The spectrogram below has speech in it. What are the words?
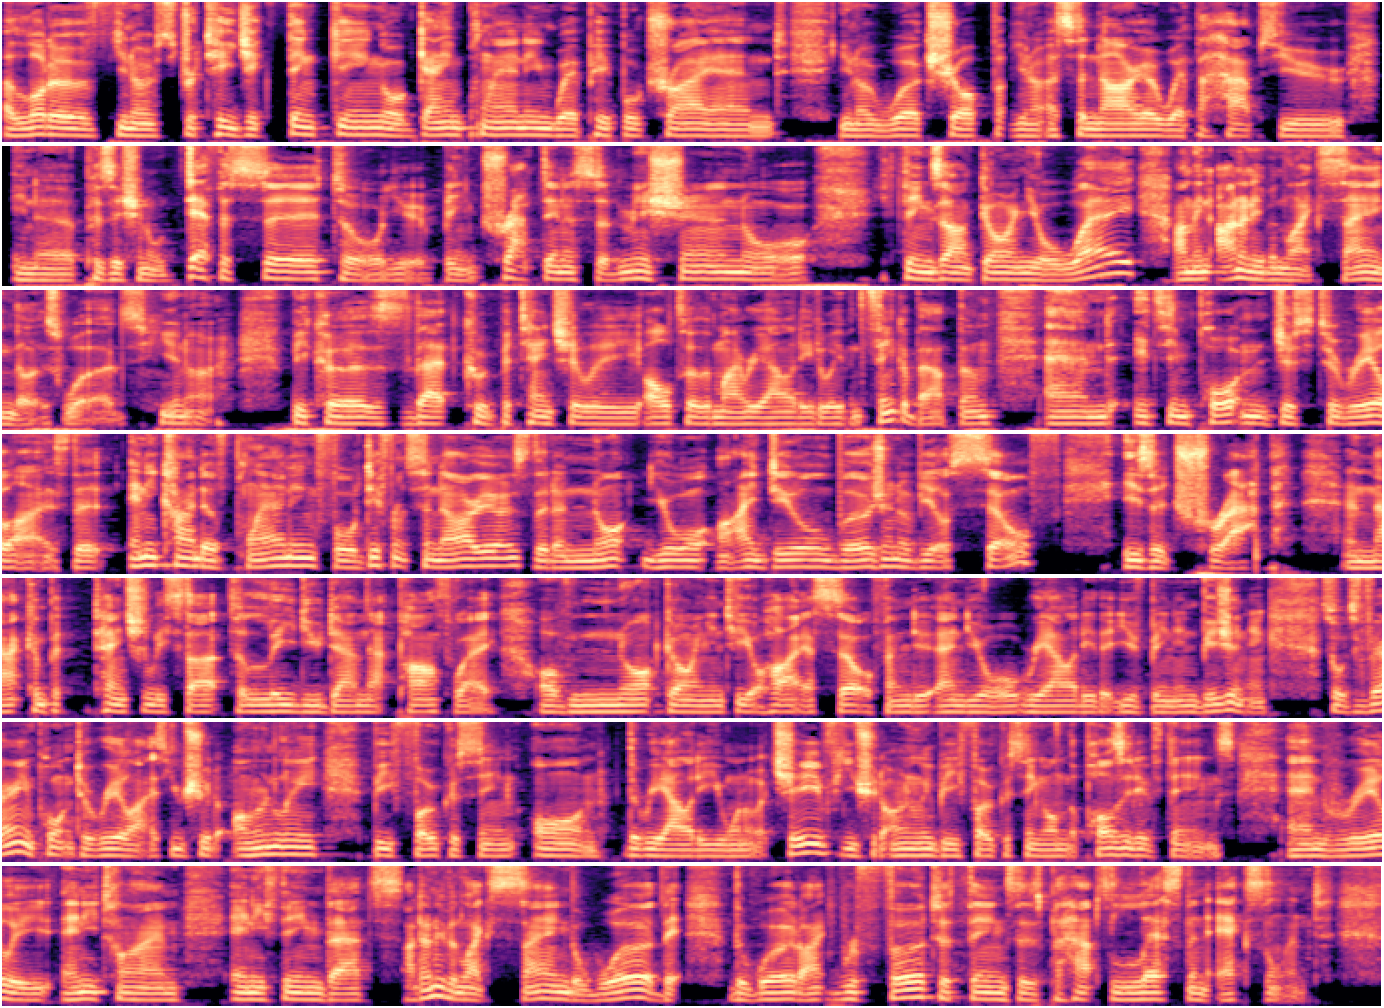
a lot of, you know, strategic thinking or game planning where people try and, you know, workshop, you know, a scenario where perhaps you in a positional deficit or you're being trapped in a submission or things aren't going your way. I mean, I don't even like saying those words, you know, because that could potentially alter my reality to even think about them. And it's important just to realize that any kind of planning for different scenarios that are not your ideal version of yourself is a trap. And that can potentially start to lead you down that pathway of not going into your higher self and, and your reality that you've been envisioning. So it's very important to realize you should only be focusing on the reality you want to achieve. You should only be focusing on the positive things. And really, anytime anything that's, I don't even like saying the word, the, the word I refer to things as perhaps less than excellent.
